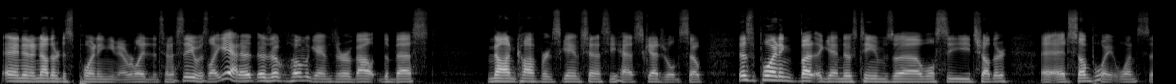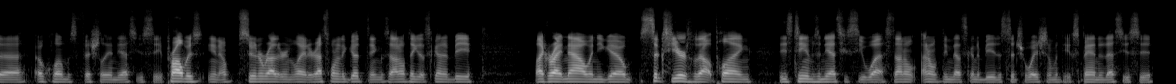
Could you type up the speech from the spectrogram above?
And then another disappointing, you know, related to Tennessee was like, yeah, those Oklahoma games are about the best non-conference games Tennessee has scheduled. So disappointing, but again, those teams uh, will see each other at some point once uh, Oklahoma's officially in the SEC. Probably, you know, sooner rather than later. That's one of the good things. I don't think it's going to be like right now when you go six years without playing these teams in the SEC West. I don't, I don't think that's going to be the situation with the expanded SEC.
